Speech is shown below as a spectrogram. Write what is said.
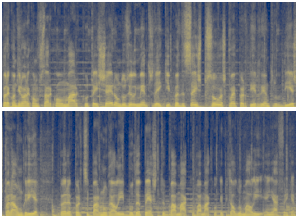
para continuar a conversar com Marco Teixeira, um dos elementos da equipa de seis pessoas que vai partir dentro de dias para a Hungria para participar no Rally Budapeste-Bamako, Bamako, a capital do Mali, em África.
